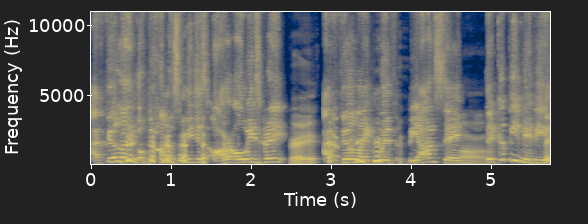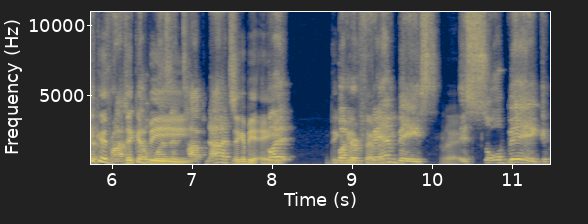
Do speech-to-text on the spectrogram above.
I feel like Obama's speeches are always great. Right. I feel like with Beyonce, Oh. there could be maybe They a could- project they could that be- wasn't top notch, They could be an eight. but they could but be a her fan base Right. is so big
